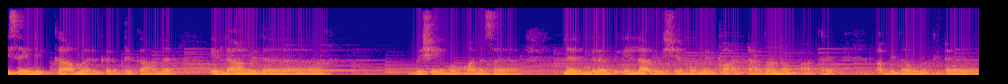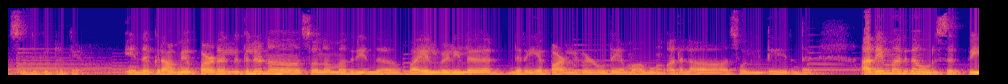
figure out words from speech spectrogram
இசை நிற்காமல் இருக்கிறதுக்கான எல்லாவித விஷயமும் மனசை நெருங்குற எல்லா விஷயமுமே பாட்டாக தான் நான் பார்க்குறேன் அப்படி தான் உங்ககிட்ட சொல்லிக்கிட்டு இருக்கேன். இந்த கிராமிய பாடல் இதில் நான் சொன்ன மாதிரி இந்த வயல்வெளியில் நிறைய பாடல்கள் உதயமாகும் அதெல்லாம் சொல்லிகிட்டே இருந்தேன். அதே மாதிரி தான் ஒரு சிற்பி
